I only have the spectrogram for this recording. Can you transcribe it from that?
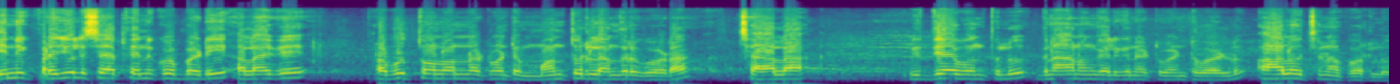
ఎన్ని ప్రజల చేత ఎన్నుకోబడి అలాగే ప్రభుత్వంలో ఉన్నటువంటి మంత్రులందరూ కూడా చాలా విద్యావంతులు జ్ఞానం కలిగినటువంటి వాళ్ళు ఆలోచన పరులు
